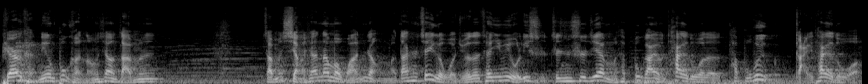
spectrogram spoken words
片儿肯定不可能像咱们咱们想象那么完整了。但是这个我觉得它因为有历史真实事件嘛，它不敢有太多的，它不会改太多。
